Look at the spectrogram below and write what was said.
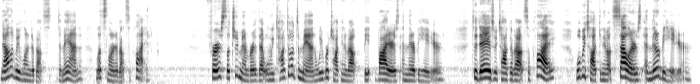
Now that we've learned about demand, let's learn about supply. First, let's remember that when we talked about demand, we were talking about buyers and their behavior. Today, as we talk about supply, we'll be talking about sellers and their behavior.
